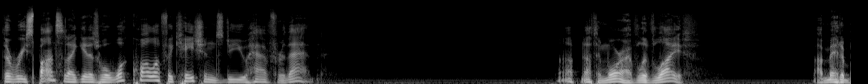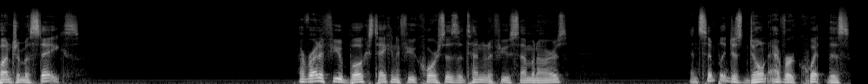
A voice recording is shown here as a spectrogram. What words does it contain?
the response that I get is, well, what qualifications do you have for that? Well, if nothing more, I've lived life. I've made a bunch of mistakes. I've read a few books, taken a few courses, attended a few seminars, and simply just don't ever quit this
